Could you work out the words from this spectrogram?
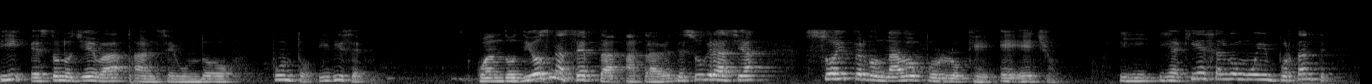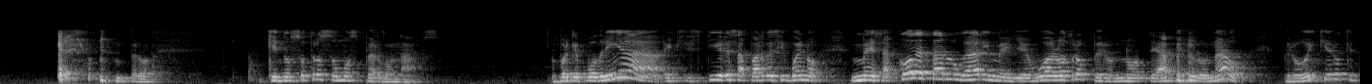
Y esto nos lleva al segundo punto. Y dice, cuando Dios me acepta a través de su gracia, soy perdonado por lo que he hecho. Y, aquí es algo muy importante. Perdón. Que nosotros somos perdonados. Porque podría existir esa parte de decir, bueno, me sacó de tal lugar y me llevó al otro, pero no te ha perdonado. Pero hoy quiero que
